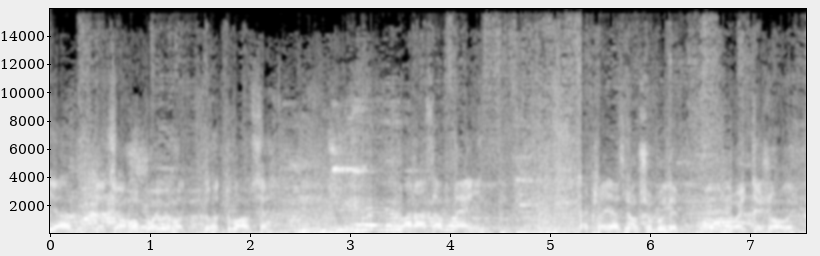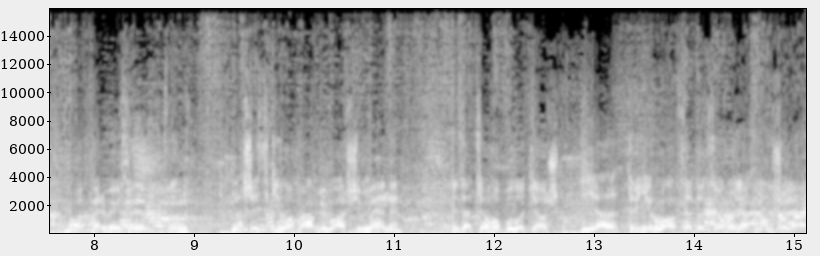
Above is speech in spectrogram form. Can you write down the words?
Я до цього бою готувався два рази в день, так що я знав, що буде бой тяжелий. По-перше, він на 6 кілограмів ваші мене, і за цього було тяжко. Я тренувався до цього, я знав, що я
